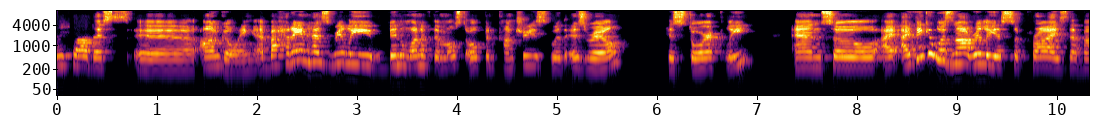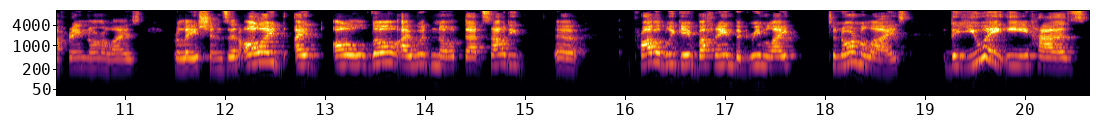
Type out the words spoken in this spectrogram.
we saw this uh, ongoing. Uh, Bahrain has really been one of the most open countries with Israel historically. And so I, I think it was not really a surprise that Bahrain normalized relations. And all I, I although I would note that Saudi uh, probably gave Bahrain the green light to normalize, the UAE has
